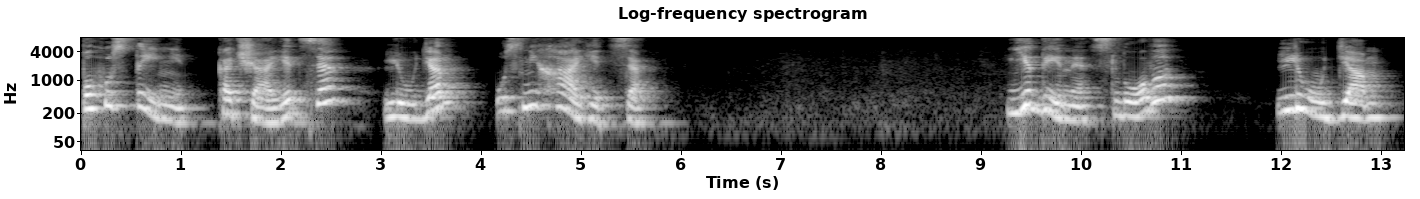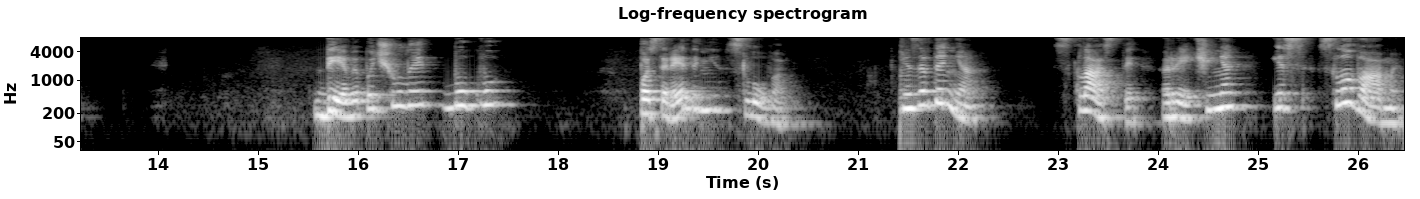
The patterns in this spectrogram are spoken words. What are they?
По хустині качається, людям усміхається. Єдине слово людям. Де ви почули букву? Посередині слова. Завдання скласти речення із словами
